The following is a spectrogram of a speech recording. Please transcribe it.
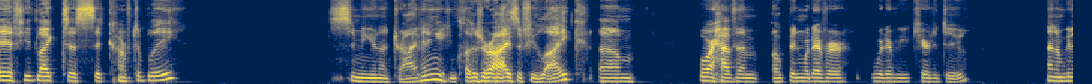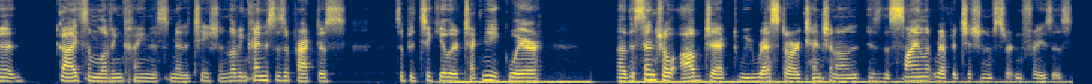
if you'd like to sit comfortably, assuming you're not driving, you can close your eyes if you like, um, or have them open, whatever whatever you care to do. And I'm going to guide some loving kindness meditation. Loving kindness is a practice. It's a particular technique where uh, the central object we rest our attention on is the silent repetition of certain phrases.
